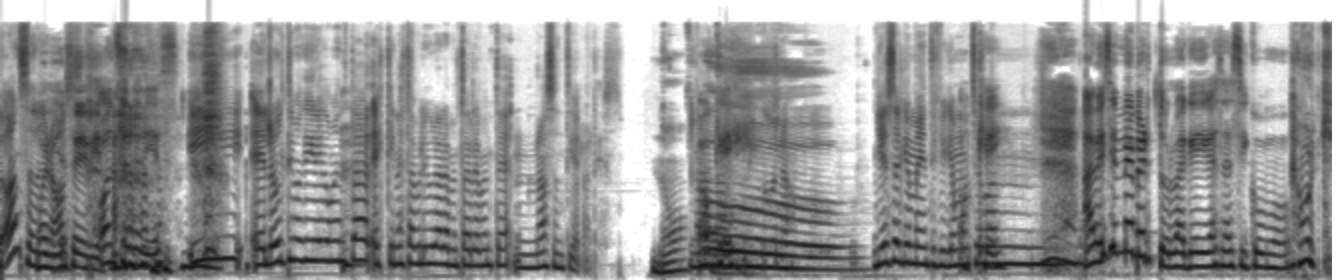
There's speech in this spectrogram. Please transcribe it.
11 de Bueno, 10. 11 de 10. 11 de 10. Y eh, lo último que quería comentar es que en esta película lamentablemente no sentí olores. No. No, Ok. ninguno. Y eso que me identifiqué mucho Ok. con... A veces me perturba que digas así como. ¿Por qué?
